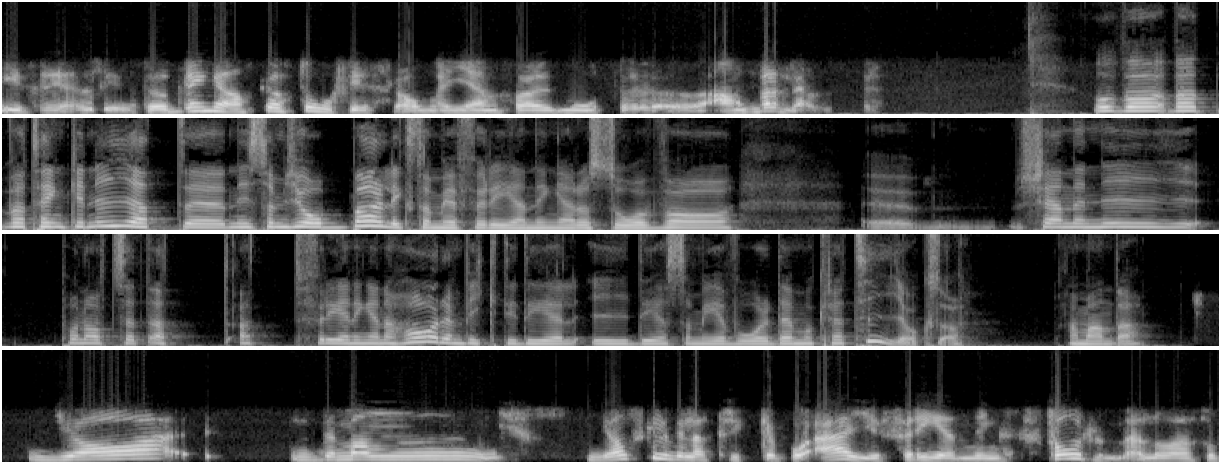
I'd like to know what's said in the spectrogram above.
i föreningslivet. Och det är en ganska stor siffra om man jämför mot eh, andra länder. Och vad, vad, vad tänker ni att eh, ni som jobbar liksom med föreningar och så, vad eh, känner ni på något sätt att att föreningarna har en viktig del i det som är vår demokrati också? Amanda? Ja, det man jag skulle vilja trycka på är ju föreningsformen och alltså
